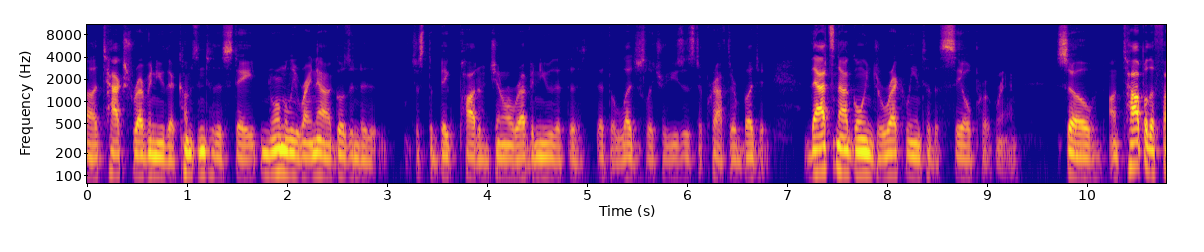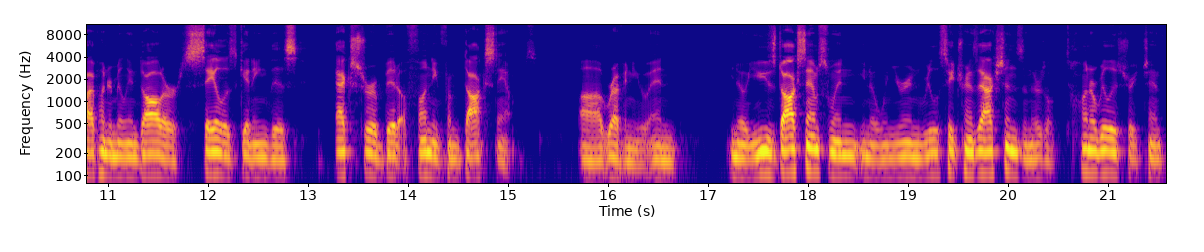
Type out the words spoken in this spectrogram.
uh, tax revenue that comes into the state. Normally, right now, it goes into just a big pot of general revenue that the that the legislature uses to craft their budget. That's not going directly into the SAIL program. So, on top of the five hundred million dollar, SAIL is getting this extra bit of funding from doc stamps uh, revenue, and you know you use doc stamps when you know when you're in real estate transactions, and there's a ton of real estate trans-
